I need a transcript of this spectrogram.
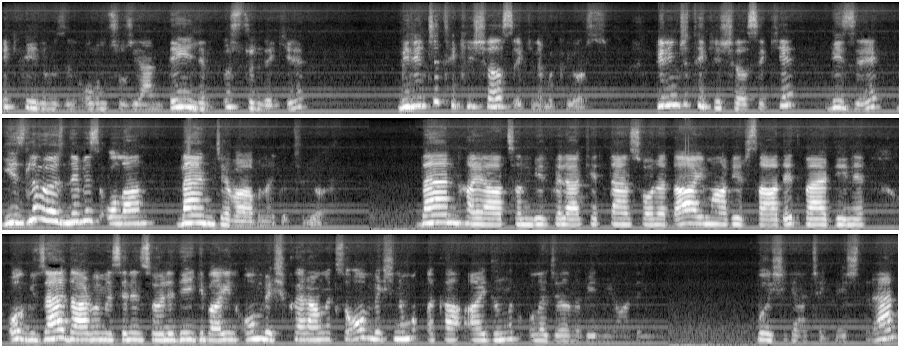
ek fiilimizin olumsuz yani değilin üstündeki birinci tekil şahıs ekine bakıyoruz. Birinci tekil şahıs eki bizi gizli öznemiz olan ben cevabına götürüyor. Ben hayatın bir felaketten sonra daima bir saadet verdiğini, o güzel darbe meselenin söylediği gibi ayın 15'i karanlıksa 15'inin mutlaka aydınlık olacağını bilmiyor değil. Bu işi gerçekleştiren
